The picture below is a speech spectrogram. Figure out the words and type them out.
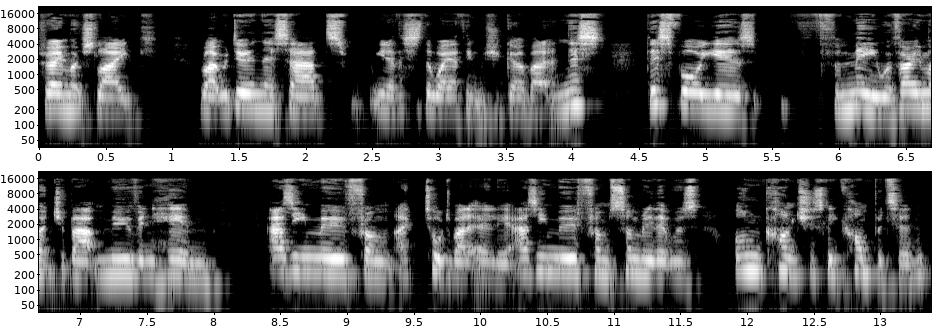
Very much like right, we're doing this ads. You know, this is the way I think we should go about it. And this this four years for me were very much about moving him as he moved from. I talked about it earlier. As he moved from somebody that was unconsciously competent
